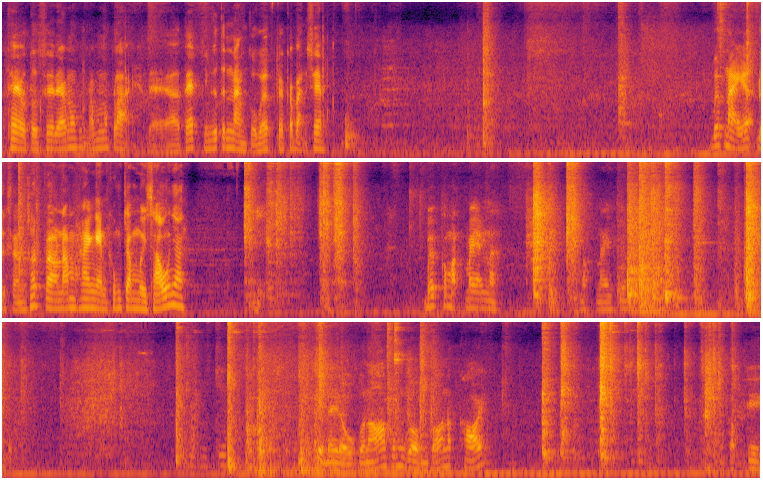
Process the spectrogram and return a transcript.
Tiếp theo tôi sẽ đóng nắp, đóng nắp lại để ờ, test những cái tính năng của bếp cho các bạn xem. Bếp này được sản xuất vào năm 2016 nha. Bếp có mặt men nè. Mặt này cũng cái đầy đủ của nó cũng gồm có nắp khói. Cặp kia.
